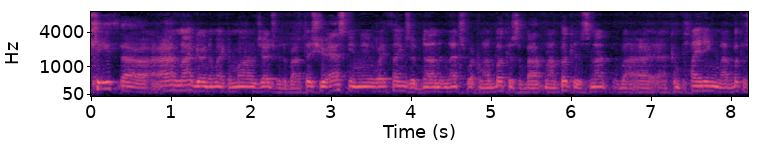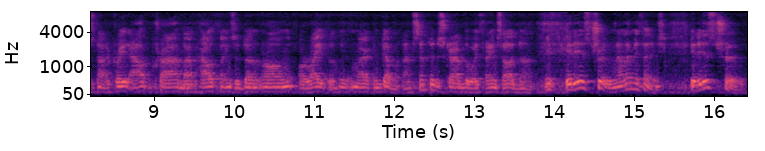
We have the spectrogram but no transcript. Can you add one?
Keith, uh, I'm not going to make a moral judgment about this. You're asking me the way things are done, and that's what my book is about. My book is not uh, complaining. My book is not a great outcry about how things are done wrong or right with the American government. I'm simply describing the way things are done. It is true. Now, let me finish. It is true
